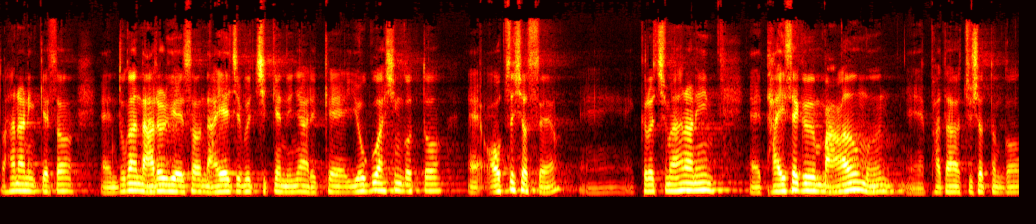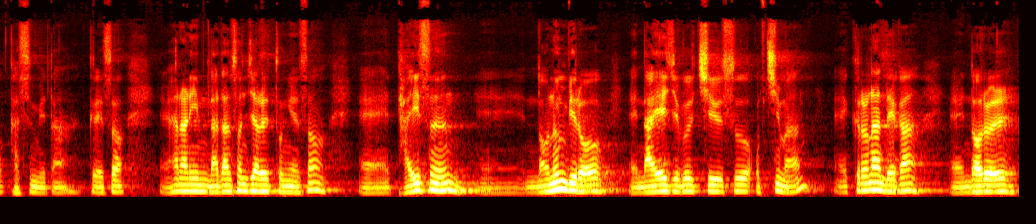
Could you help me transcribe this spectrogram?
또 하나님께서 누가 나를 위해서 나의 집을 짓겠느냐 이렇게 요구하신 것도 없으셨어요. 그렇지만 하나님 다윗의 그 마음은 받아 주셨던 것 같습니다. 그래서 하나님 나단 선지자를 통해서 다윗은 너는 비록 나의 집을 지을 수 없지만 그러나 내가 너를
